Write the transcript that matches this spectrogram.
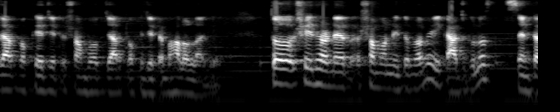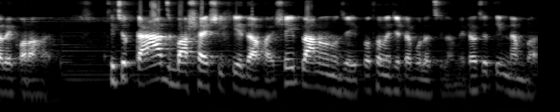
যার পক্ষে যেটা সম্ভব, যার পক্ষে যেটা ভালো লাগে। তো সেই ধরনের সমন্বিতভাবে এই কাজগুলো সেন্টারে করা হয়। কিছু কাজ বাসায় শিখিয়ে দেওয়া হয়, সেই প্ল্যান অনুযায়ী, প্রথমে যেটা বলেছিলাম, এটা হচ্ছে তিন নাম্বার।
